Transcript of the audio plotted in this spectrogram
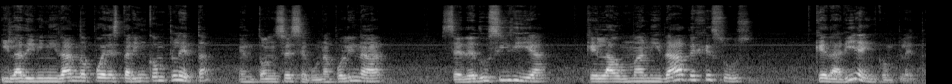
y la divinidad no puede estar incompleta, entonces, según Apolinar, se deduciría que la humanidad de Jesús quedaría incompleta.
